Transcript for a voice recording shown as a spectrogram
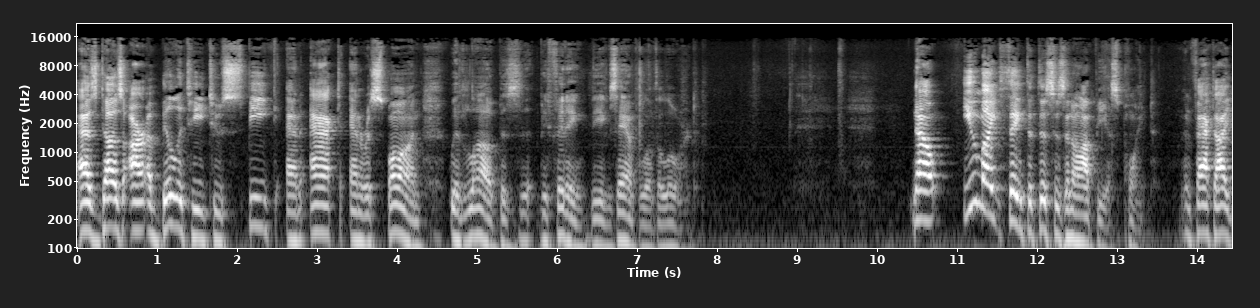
as does our ability to speak and act and respond with love befitting the example of the Lord. Now, you might think that this is an obvious point. In fact, I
